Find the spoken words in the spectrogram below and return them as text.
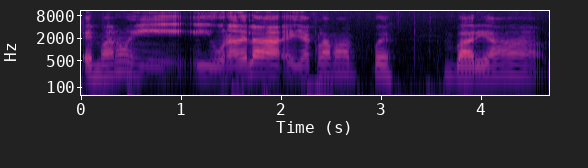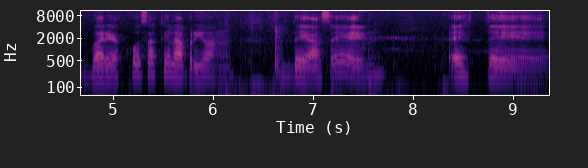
Hermano, y, y una de las. Ella clama, pues, varias, varias cosas que la privan de hacer. Este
